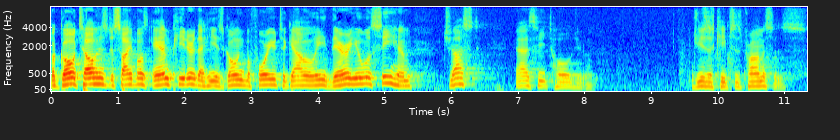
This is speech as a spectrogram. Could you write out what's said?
But go tell his disciples and Peter that he is going before you to Galilee. There you will see him just as he told you. Jesus keeps his promises.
